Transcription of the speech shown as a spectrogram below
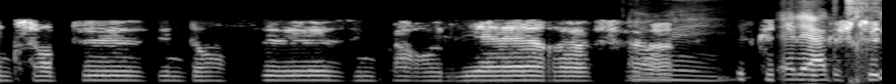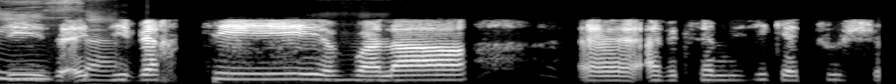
une chanteuse, une danseuse, une parolière. Euh, ah Qu'est-ce que tu elle est que je te dise? Elle est divertie, mhm. voilà. Euh, avec sa musique, elle touche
